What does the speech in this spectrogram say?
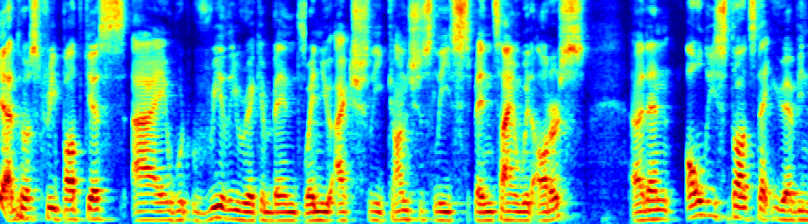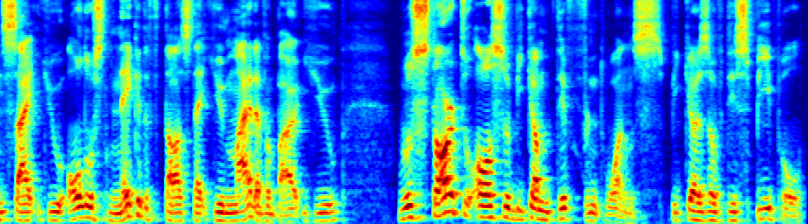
Yeah, those three podcasts I would really recommend when you actually consciously spend time with others. Uh, then all these thoughts that you have inside you, all those negative thoughts that you might have about you, will start to also become different ones because of these people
